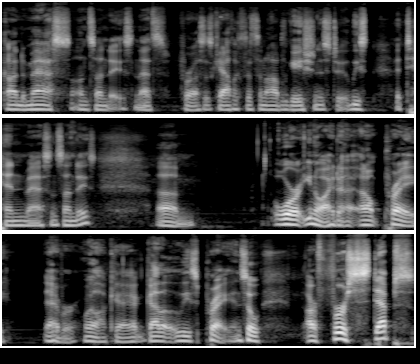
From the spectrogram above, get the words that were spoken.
gone to mass on Sundays. And that's for us as Catholics, that's an obligation is to at least attend mass on Sundays. Um, or, you know, I, I don't pray ever. Well, okay, I got to at least pray. And so our first steps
